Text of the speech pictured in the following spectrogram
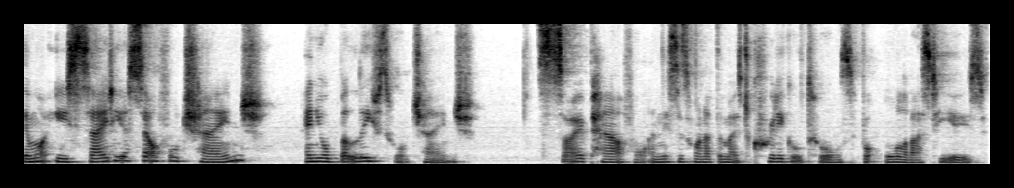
then what you say to yourself will change and your beliefs will change. It's so powerful, and this is one of the most critical tools for all of us to use.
